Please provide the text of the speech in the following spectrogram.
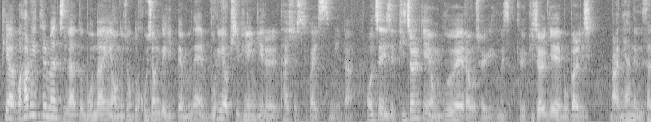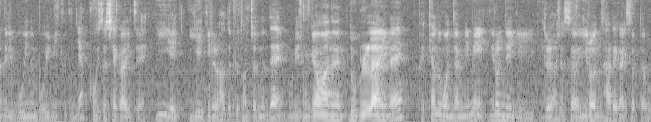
피하고 하루 이틀만 지나도 모낭이 어느 정도 고정되기 때문에 무리 없이 비행기를 타실 수가 있습니다. 어제 이제 비절개 연구회라고 저희 그 비절개 모발 이식 많이 하는 의사들이 모이는 모임이 있거든요. 거기서 제가 이제 이, 얘기, 이 얘기를 허들로 던졌는데 우리 존경하는 노블라인의 백현우 원장님이 이런 얘기를 하셨어요. 이런 사례가 있었다고.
